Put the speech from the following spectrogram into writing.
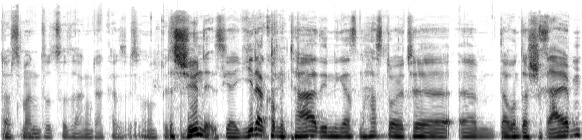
Dass man sozusagen da kann bisschen. das Schöne ist ja, jeder Kommentar, den die ganzen Hassleute ähm, darunter schreiben,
